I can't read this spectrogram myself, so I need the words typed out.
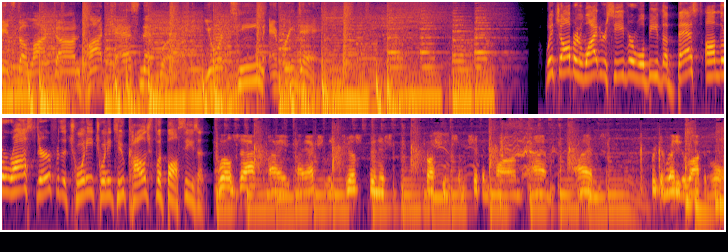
It's the Locked On Podcast Network, your team every day. Which Auburn wide receiver will be the best on the roster for the 2022 college football season? Well, Zac, I, I actually just finished crushing some chicken farm, and I'm I'm freaking ready to rock and roll.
